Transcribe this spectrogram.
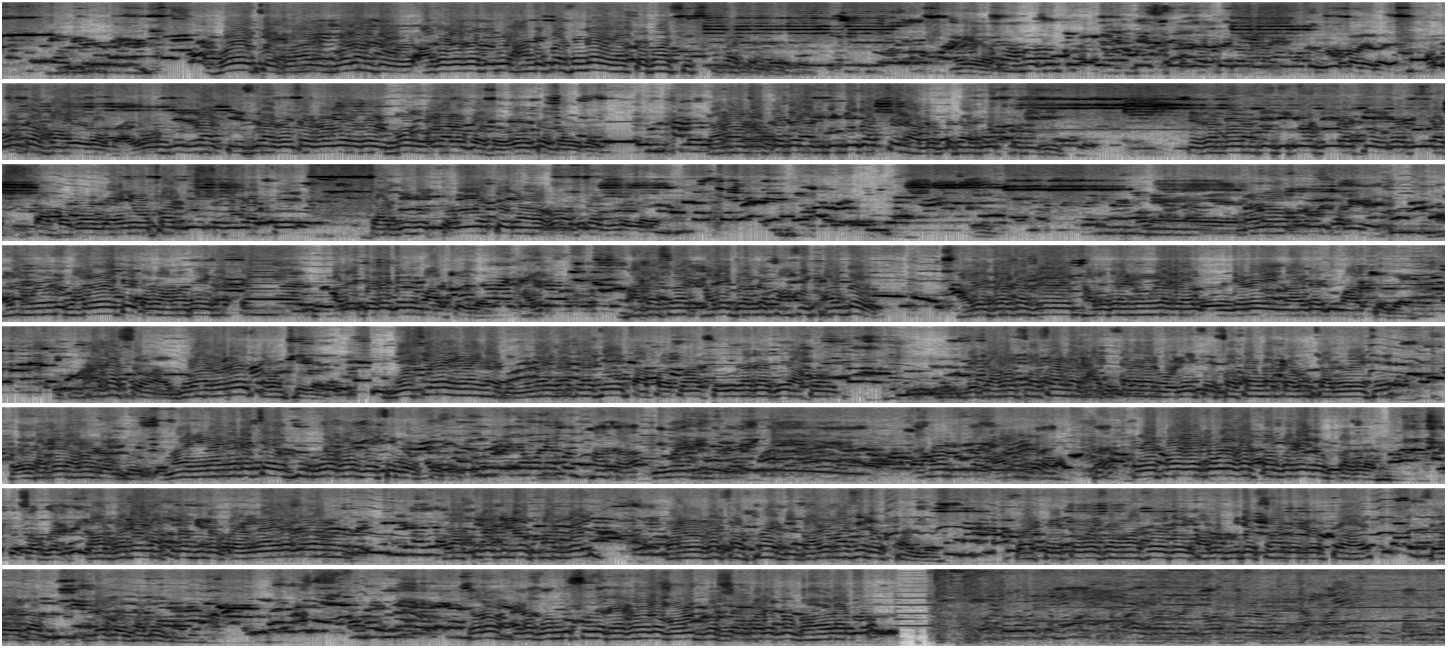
হয়েছে তোমার বললাম তো আগের বেলা যদি হান্ড্রেড পার্সেন্ট যায় একটা তোমার সিক্সটি পার্সেন্ট ওটা বাইরে কথা। উনত্রিশ লাখ, তিরিশ লাখ ওটা মন ভোলানো কথা, ওটা বাইরে কথা। কারণ লোকটা তো একদিক দিয়ে যাচ্ছে না লোকটা তো একদিকে ছড়িয়ে দিচ্ছে। স্টেশন থেকে আনতে দ্বিতীয় দিয়ে যাচ্ছে এটা দিয়ে যাচ্ছে তারপর তোমার লাইনে ওপার দিয়ে এটা দিয়ে যাচ্ছে চারদিকে ছড়িয়ে যাচ্ছে না অতটা বোঝা যায় না। মেলা মোটামুটি ভালোই হয়েছে। মেলা মোটামুটি ভালো হয়েছে তবে আমাদের ঘাটটা খালের জলের জন্য মার খেয়ে যায়। সময় খালের জলটা পাশে খায় তো খালের জলটা বেরোয় খালের জল নোংরা জল ওই জন্য এই নয়টা একটু মার খেয়ে যায়। ঘাটার সময় জোয়ার হলে তখন ঠিক আছে। বেশি হয় এমআই ঘাটে, এমআই ঘাট আছে, তারপর তোমার সুনি ঘাট আছে, এখন যেটা এখন শ্মশান ঘাট হাতে সারা ঘাট বলি সেই শ্মশান ঘাটটা এখন চালু হয়েছে, ওই ঘাটে এখন লোক ঢুকছে। মানে নিমাই ঘাটের চেয়ে এইগুলো ঘাট বেশি লোক যেমন এখন ফাঁকা নিমাই ঘাটে এরপরে যতগুলো ঘাটেই লোক থাকবে সব ঘাটে রাত্রি অব্দি লোক পাই রাত্রি অব্দি লোক থাকবেই কারণ ওর সবসময় বারো মাসই লোক থাকবে এবার চৈত্র বৈশাখ মাসে যে কালী পুজোর সময় যে লোকটা হয় সেই সব লোক ওই ঘাটেই থাকে চলো একটা বন্ধুর সঙ্গে দেখা হলো বহুত বছর পরে খুব ভালো লাগল ভাই ভাই ভাই জল তোলা বলতে আগে তুই বাংলা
